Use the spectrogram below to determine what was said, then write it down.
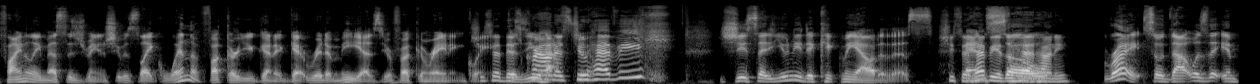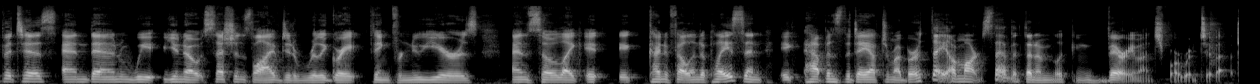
finally messaged me and she was like, when the fuck are you going to get rid of me as your fucking reigning queen? She said this crown is too heavy. She said, you need to kick me out of this. She said And heavy as a head, honey. Right. So that was the impetus. And then we, you know, Sessions Live did a really great thing for New Year's. And so like it it kind of fell into place and it happens the day after my birthday on March 7th. And I'm looking very much forward to that.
